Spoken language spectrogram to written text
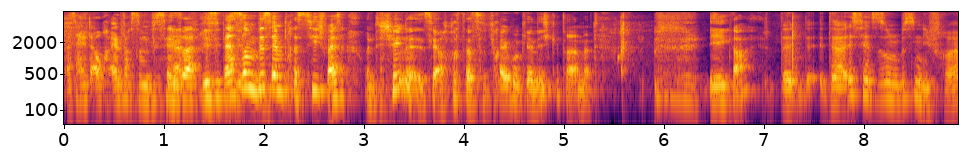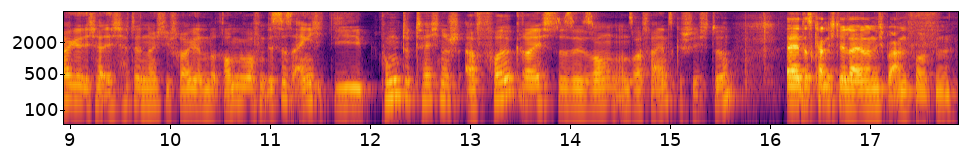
Das ist halt auch einfach so ein bisschen ja. so, das ist so ein bisschen Prestige, weißt du? Und das Schöne ist ja auch, dass Freiburg ja nicht getan hat. Egal. Da, da, ist jetzt so ein bisschen die Frage, ich, ich hatte neulich die Frage in den Raum geworfen, ist das eigentlich die punktetechnisch erfolgreichste Saison unserer Vereinsgeschichte? Äh, das kann ich dir leider nicht beantworten.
